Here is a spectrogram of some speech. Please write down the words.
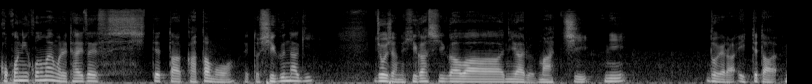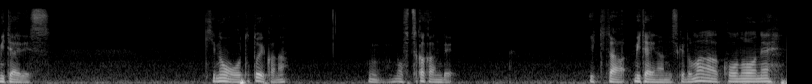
ここにこの前まで滞在してた方も、えっと、シグナギジョージアの東側にある町にどうやら行ってたみたいです。昨日一昨日かな？うんの2日間で。言ってたみたいなんですけど、まあ、このね、ま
